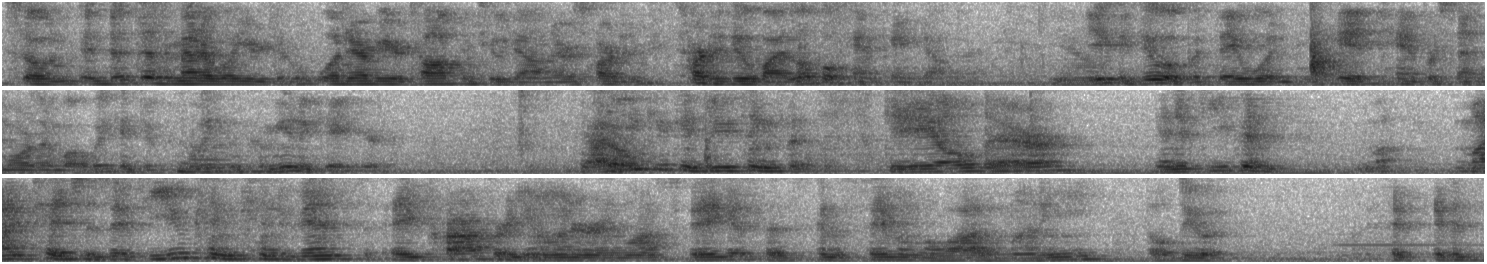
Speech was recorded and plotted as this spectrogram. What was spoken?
So it doesn't matter what you're, whatever you're talking to down there, it's hard to, it's hard to do buy local campaign down there. yeah. You could do it, but they wouldn't hit ten percent more than what we can do, because we can communicate here. Yeah, I think you can do things that scale there, and if you can, my, pitch is if you can convince a property owner in Las Vegas that it's gonna save them a lot of money, they'll do it. If, if it's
